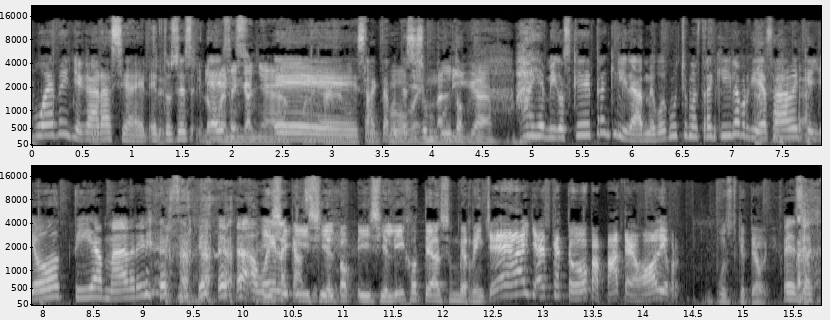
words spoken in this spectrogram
puede llegar hacia él. Entonces, sí, lo pueden es- engañar, puede caer en un exactamente, ese es un punto. liga. Ay, amigos, qué tranquilidad. Me voy mucho más tranquila porque ya saben que yo, tía, madre, y, abuela si, casi. y, si el, y si el hijo te hace un berrinche, Ay, ya es que tú, papá, te odio. por-". Pues que te odie. Exacto.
